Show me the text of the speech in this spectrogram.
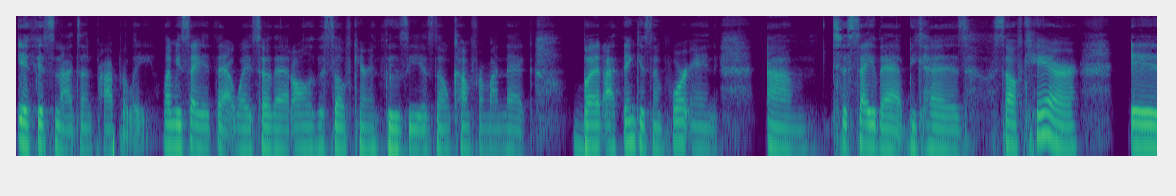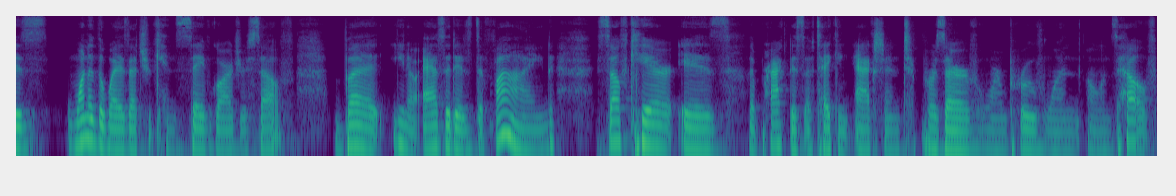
If it's not done properly. Let me say it that way so that all of the self care enthusiasts don't come from my neck. But I think it's important um, to say that because self care is one of the ways that you can safeguard yourself. But, you know, as it is defined, self care is the practice of taking action to preserve or improve one's own health.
